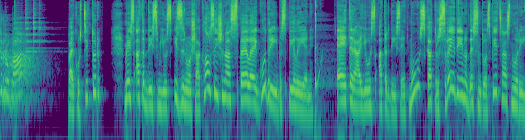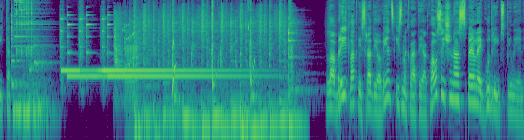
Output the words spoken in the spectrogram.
trubā vai kur citur, mēs atradīsim jūs izzinošā klausīšanās spēlē gudrības pilieni. Ēterā jūs atradīsiet mūs katru svētdienu, 10.5. no rīta. Labrīt! Latvijas radio viens izmeklētajā klausīšanās spēlē gudrības pilieni.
